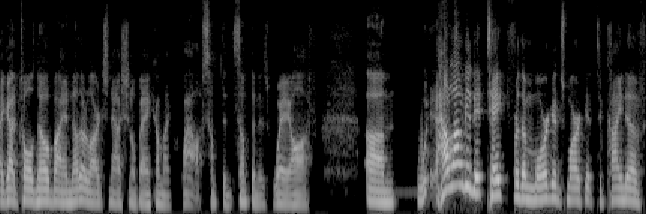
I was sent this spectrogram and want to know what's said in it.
I got told no by another large national bank. I'm like, wow, something something is way off. Um, how long did it take for the mortgage market to kind of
